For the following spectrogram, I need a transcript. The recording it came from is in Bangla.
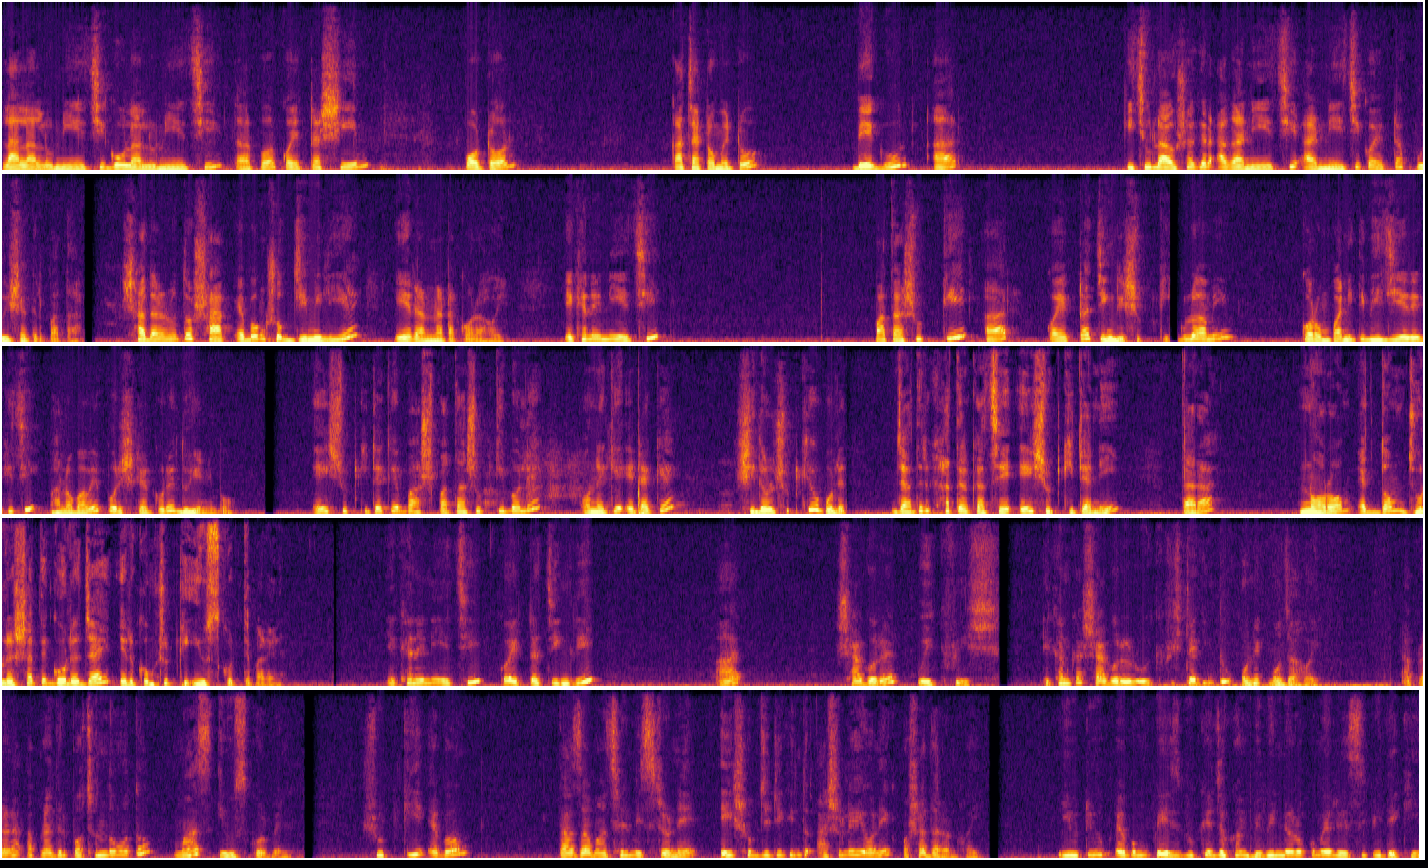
লাল আলু নিয়েছি, গোল আলু নিয়েছি, তারপর কয়েকটা শিম, পটল, কাঁচা টমেটো, বেগুন আর কিছু লাউ শাকের আগা নিয়েছি আর নিয়েছি কয়েকটা পুঁই শাকের পাতা। সাধারণত শাক এবং সবজি মিলিয়ে এ রান্নাটা করা হয়। এখানে নিয়েছি পাতা শুটকি আর কয়েকটা চিংড়ি শুটকি। এগুলো আমি গরম পানিতে ভিজিয়ে রেখেছি, ভালোভাবে পরিষ্কার করে ধুয়ে নেব। এই শুটকিটাকে বাঁশপাতা শুটকি বলে, অনেকে এটাকে শীতল শুটকিও বলে। যাদের হাতের কাছে এই শুটকিটা নেই, তারা নরম, একদম ঝোলের সাথে গলে যায়, এরকম শুটকি ইউজ করতে পারেন। এখানে নিয়েছি কয়েকটা চিংড়ি আর সাগরের উইক ফিশ। এখানকার সাগরের উইক ফিশটা কিন্তু অনেক মজা হয়। আপনারা আপনাদের পছন্দ মতো মাছ ইউজ করবেন। শুটকি এবং তাজা মাছের মিশ্রণে এই সবজিটি কিন্তু আসলেই অনেক অসাধারণ হয়। ইউটিউব এবং ফেসবুকে যখন বিভিন্ন রকমের রেসিপি দেখি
